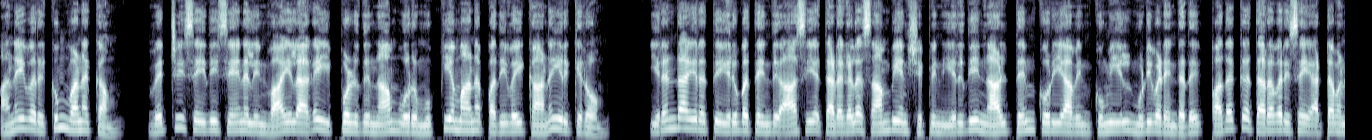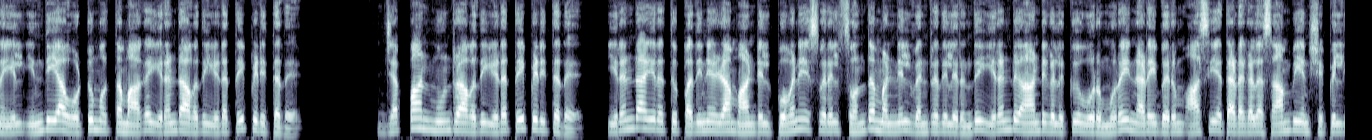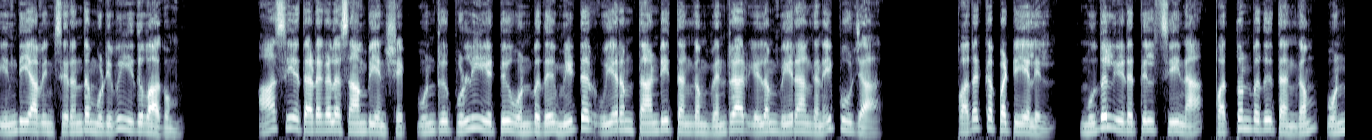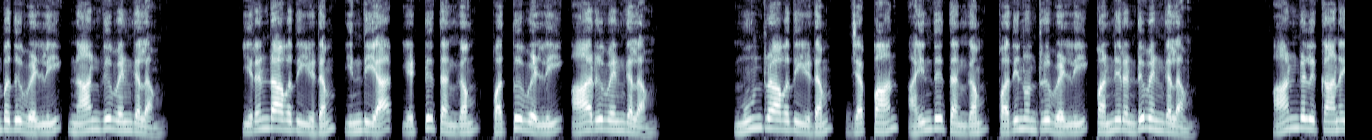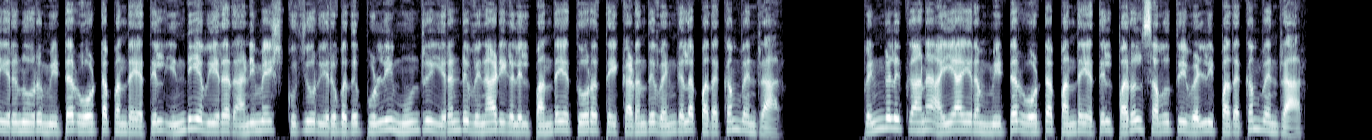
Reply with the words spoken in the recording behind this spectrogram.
அனைவருக்கும் வணக்கம் வெற்றி செய்தி சேனலின் வாயிலாக இப்பொழுது நாம் ஒரு முக்கியமான பதிவை காண இருக்கிறோம். இரண்டாயிரத்து இருபத்தைந்து ஆசிய தடகள சாம்பியன்ஷிப்பின் இறுதி நாள் தென் கொரியாவின் குமியில் முடிவடைந்தது. பதக்க தரவரிசை அட்டவணையில் இந்தியா ஒட்டுமொத்தமாக இரண்டாவது இடத்தை பிடித்தது. ஜப்பான் மூன்றாவது இடத்தை பிடித்தது. இரண்டாயிரத்து பதினேழாம் ஆண்டில் புவனேஸ்வரில் சொந்த மண்ணில் வென்றதிலிருந்து இரண்டு ஆண்டுகளுக்கு ஒரு முறை நடைபெறும் ஆசிய தடகள சாம்பியன்ஷிப்பில் இந்தியாவின் சிறந்த முடிவு இதுவாகும். ஆசிய தடகள சாம்பியன்ஷிப் ஒன்று புள்ளி எட்டு ஒன்பது மீட்டர் உயரம் தாண்டி தங்கம் வென்றார் இளம் வீராங்கனை பூஜா. பதக்கப்பட்டியலில் முதல் இடத்தில் சீனா பத்தொன்பது தங்கம் ஒன்பது வெள்ளி நான்கு வெண்கலம். இரண்டாவது இடம் இந்தியா எட்டு தங்கம் பத்து வெள்ளி ஆறு வெண்கலம். மூன்றாவது இடம் ஜப்பான் ஐந்து தங்கம் பதினொன்று வெள்ளி பன்னிரண்டு வெண்கலம். ஆண்களுக்கான இருநூறு மீட்டர் ஓட்டப்பந்தயத்தில் இந்திய வீரர் அனிமேஷ் குஜூர் இருபது புள்ளி மூன்று இரண்டு வினாடிகளில் பந்தய தூரத்தை கடந்து வெண்கலப் பதக்கம் வென்றார். பெண்களுக்கான ஐயாயிரம் மீட்டர் ஓட்டப் பந்தயத்தில் பருல் சவுத்ரி வெள்ளிப் பதக்கம் வென்றார்.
